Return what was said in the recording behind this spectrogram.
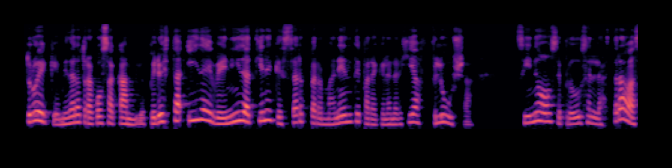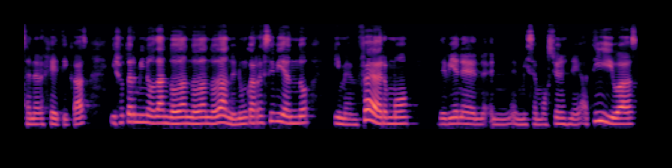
trueque, me dan otra cosa a cambio. Pero esta ida y venida tiene que ser permanente para que la energía fluya. Si no, se producen las trabas energéticas y yo termino dando, dando, dando, dando y nunca recibiendo y me enfermo, devienen en, en, mis emociones negativas,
